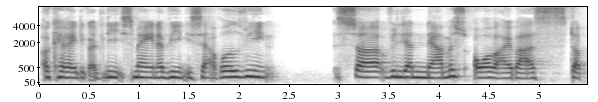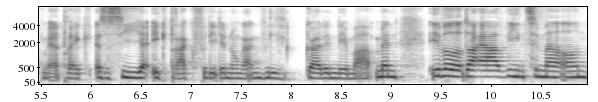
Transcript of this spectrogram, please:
og kan rigtig godt lide smagen af vin, især rødvin, så vil jeg nærmest overveje bare at stoppe med at drikke. Altså sige, at jeg ikke drak, fordi det nogle gange vil gøre det nemmere. Men I ved, der er vin til maden,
